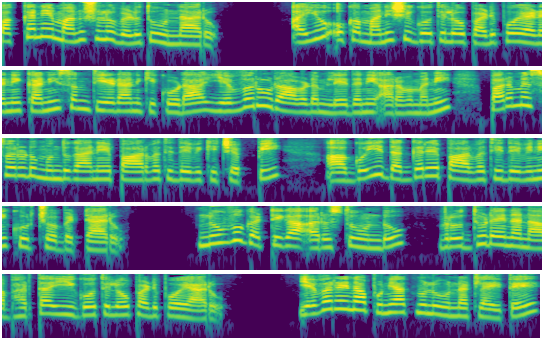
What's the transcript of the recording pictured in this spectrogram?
పక్కనే మనుషులు వెళుతూ ఉన్నారు. అయ్యో ఒక మనిషి గోతిలో పడిపోయాడని కనీసం తీయడానికి కూడా ఎవ్వరూ రావడం లేదని అరవమని పరమేశ్వరుడు ముందుగానే పార్వతీదేవికి చెప్పి ఆ గొయ్యి దగ్గరే పార్వతీదేవిని కూర్చోబెట్టారు. నువ్వు గట్టిగా అరుస్తూ ఉండు వృద్ధుడైన నా భర్త ఈ గోతిలో పడిపోయారు. ఎవరైనా పుణ్యాత్ములు ఉన్నట్లయితే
